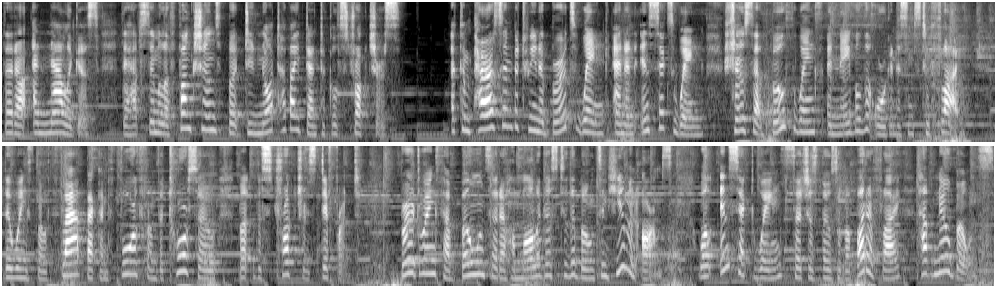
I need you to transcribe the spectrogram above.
that are analogous. They have similar functions but do not have identical structures. A comparison between a bird's wing and an insect's wing shows that both wings enable the organisms to fly. The wings both flap back and forth from the torso, but the structure is different. Bird wings have bones that are homologous to the bones in human arms, while insect wings, such as those of a butterfly, have no bones.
